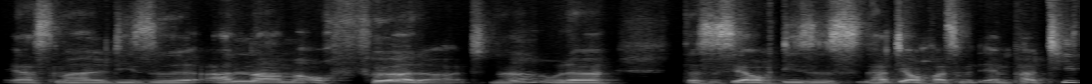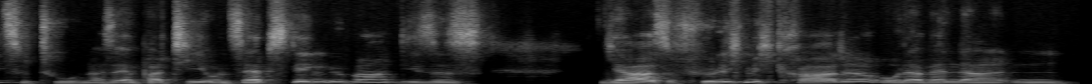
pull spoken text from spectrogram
erstmal diese Annahme auch fördert. Ne? Oder das ist ja auch dieses, hat ja auch was mit Empathie zu tun. Also Empathie uns selbst gegenüber, dieses, ja, so fühle ich mich gerade. Oder wenn da ein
